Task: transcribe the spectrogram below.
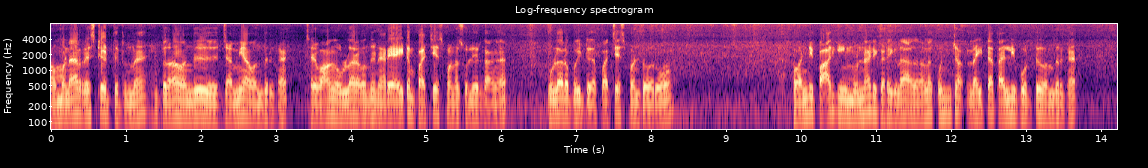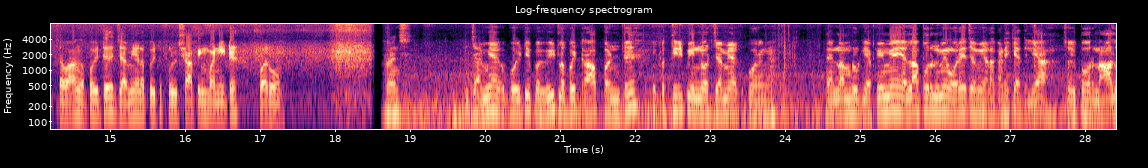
ரொம்ப நேரம் ரெஸ்ட் எடுத்துகிட்டு இருந்தேன். இப்போ தான் வந்து ஜம்மியாக வந்திருக்கேன். சரி வாங்க. உள்ளார வந்து நிறைய ஐட்டம் பர்ச்சேஸ் பண்ண சொல்லியிருக்காங்க. உள்ளார போயிட்டு பர்ச்சேஸ் பண்ணிட்டு வருவோம். வண்டி பார்க்கிங் முன்னாடி கிடைக்கல. அதனால் கொஞ்சம் லைட்டாக தள்ளி போட்டு வந்திருக்கேன். ஸோ வாங்க. போயிட்டு ஜமியாவில் போயிட்டு ஃபுல் ஷாப்பிங் பண்ணிவிட்டு வருவோம். ஃப்ரெண்ட்ஸ் ஜமியாவுக்கு போயிட்டு இப்போ வீட்டில் போய் ட்ராப் பண்ணிட்டு இப்போ திருப்பி இன்னொரு ஜமியாவுக்கு போகிறேங்க நம்மளுக்கு எப்பயுமே எல்லா பொருளுமே ஒரே ஜமியாவில் கிடைக்காது இல்லையா? ஸோ இப்போ ஒரு நாலு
